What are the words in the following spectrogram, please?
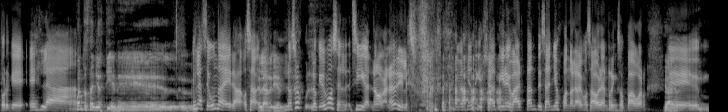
porque es la. ¿Cuántos años tiene el- Es la segunda era, o sea, Galadriel. la- nosotros lo que vemos en... Sí, no, Galadriel es... Imagínate que ya tiene bastantes años cuando la vemos ahora en Rings of Power. Claro. Eh,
